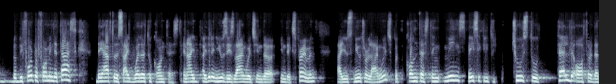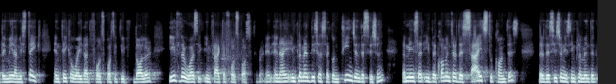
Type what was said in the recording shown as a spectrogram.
but before performing the task, they have to decide whether to contest. And I, I didn't use this language in the, in the experiment. I used neutral language, but contesting means basically to choose to tell the author that they made a mistake and take away that false positive dollar if there was in fact a false positive right? And, and i implement this as a contingent decision. That means that if the commenter decides to contest their decision is implemented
